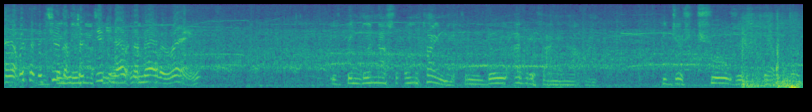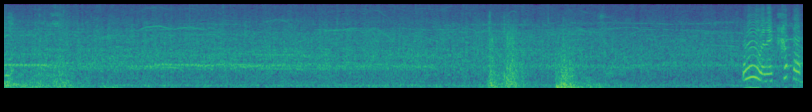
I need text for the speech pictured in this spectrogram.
And it looks like the two of them just duking out in the middle of the ring. He's been doing this a long time. He can do everything in that ring. He just chooses to get with it. Ooh, and a couple,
